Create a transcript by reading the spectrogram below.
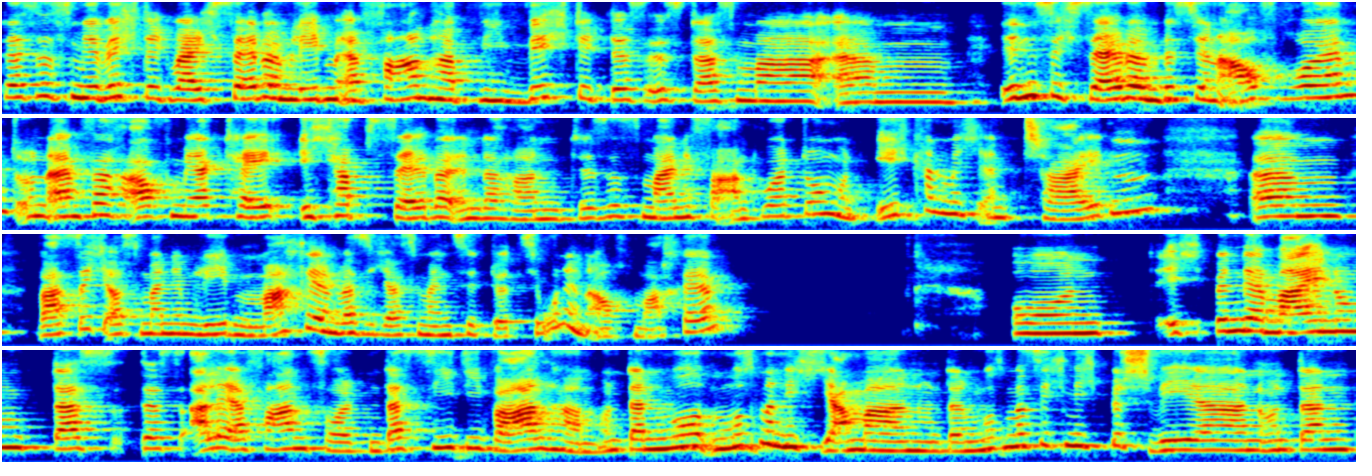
Das ist mir wichtig, weil ich selber im Leben erfahren habe, wie wichtig das ist, dass man ähm, in sich selber ein bisschen aufräumt und einfach auch merkt, hey, ich habe es selber in der Hand. Das ist meine Verantwortung und ich kann mich entscheiden, ähm, was ich aus meinem Leben mache und was ich aus meinen Situationen auch mache. Und ich bin der Meinung, dass das alle erfahren sollten, dass sie die Wahl haben. Und dann mu muss man nicht jammern und dann muss man sich nicht beschweren und dann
